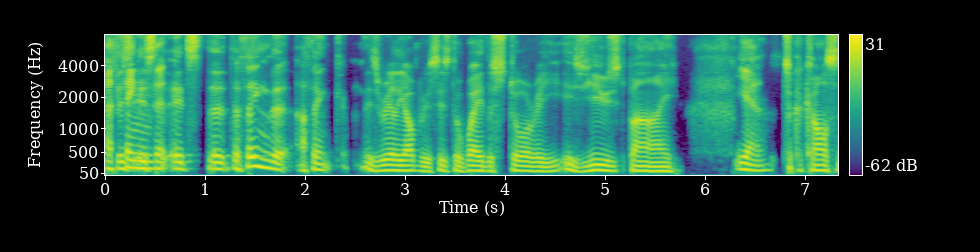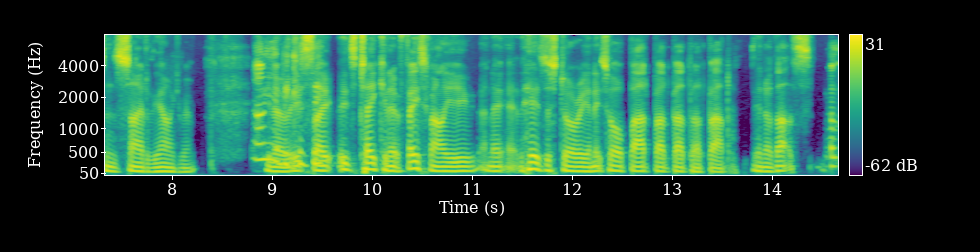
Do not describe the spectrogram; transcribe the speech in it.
a It's, thing it's, that it's the the thing that I think is really obvious is the way the story is used by yeah Tucker Carlson's side of the argument. oh you yeah know, because it's they- like it's taken at face value, and it, here's the story, and it's all bad, bad, bad, bad, bad. You know, that's well,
